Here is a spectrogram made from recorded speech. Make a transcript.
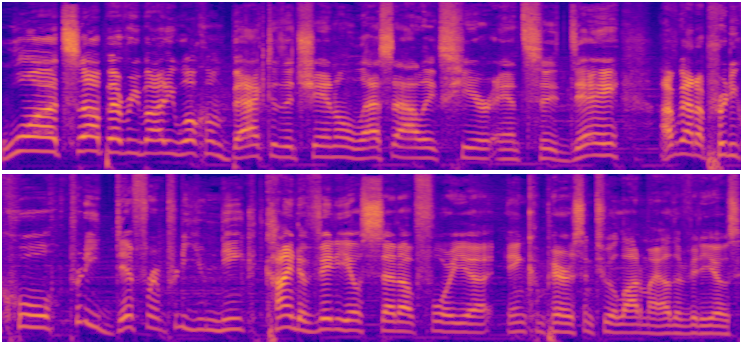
What's up, everybody? Welcome back to the channel. Less Alex here, and today I've got a pretty cool, pretty different, pretty unique kind of video set up for you in comparison to a lot of my other videos.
